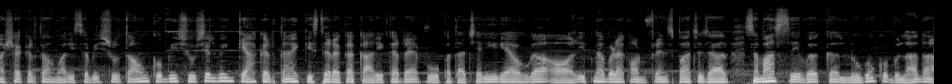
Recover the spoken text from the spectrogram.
आशा करता हूँ हमारी सभी श्रोताओं को भी सोशल विंग क्या करता है, किस तरह का कार्य कर रहा है, वो पता चल ही गया होगा। और इतना बड़ा कॉन्फ्रेंस पाँच हज़ार समाज सेवक लोगों को बुलाना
